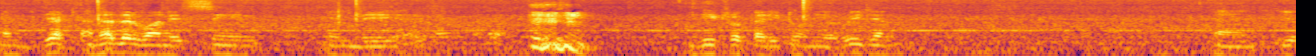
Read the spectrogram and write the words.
And yet another one is seen in the uh, retroperitoneal region and you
